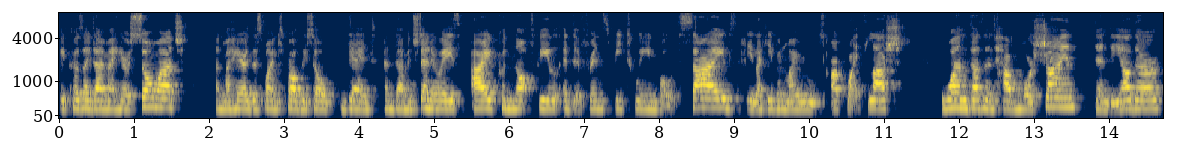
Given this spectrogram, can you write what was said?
because I dye my hair so much and my hair at this point is probably so dead and damaged anyways, I could not feel a difference between both sides. Like even my roots are quite lush. One doesn't have more shine than the other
